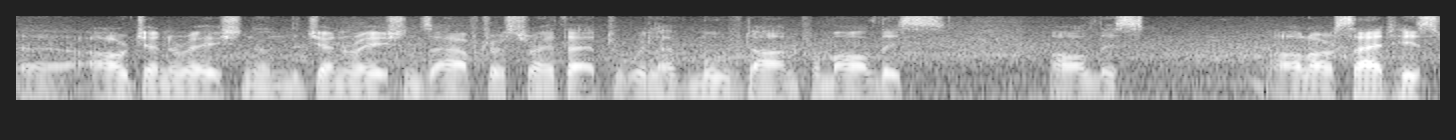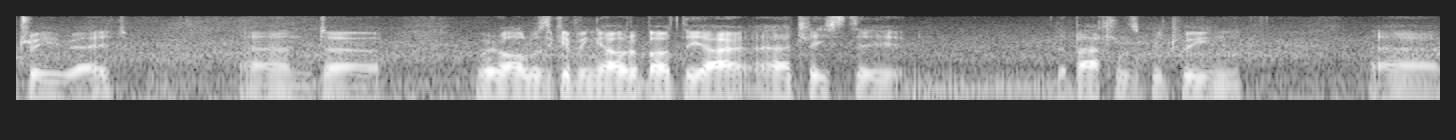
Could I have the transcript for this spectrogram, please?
uh, our generation and the generations after us, right, that will have moved on from all this, all this, all our sad history, right, and uh, we're always giving out about the, at least the, the battles between uh,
